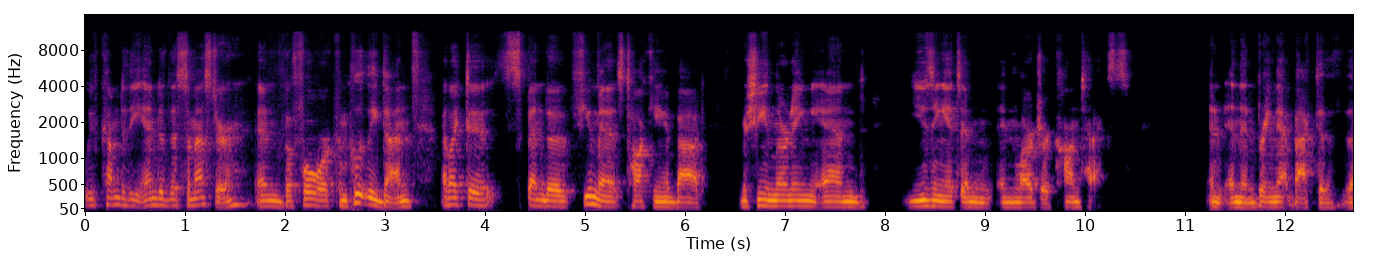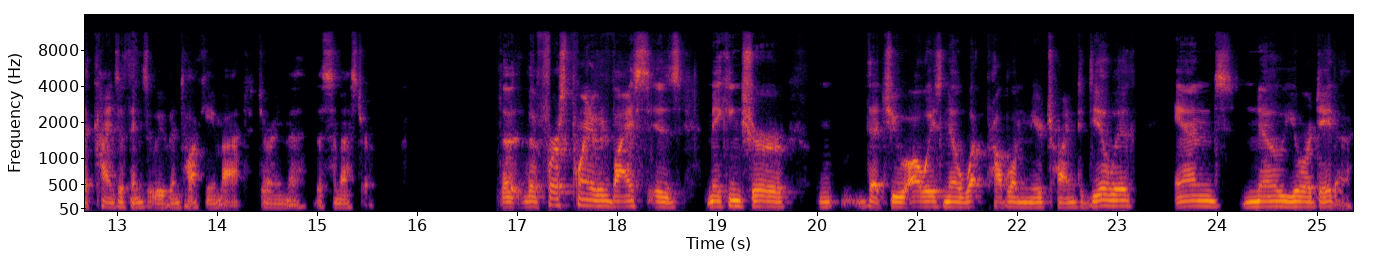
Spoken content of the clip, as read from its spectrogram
we've come to the end of the semester, and before we're completely done, I'd like to spend a few minutes talking about machine learning and using it in, in larger contexts, and, and then bring that back to the kinds of things that we've been talking about during the, the semester. The, the first point of advice is making sure that you always know what problem you're trying to deal with and know your data.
